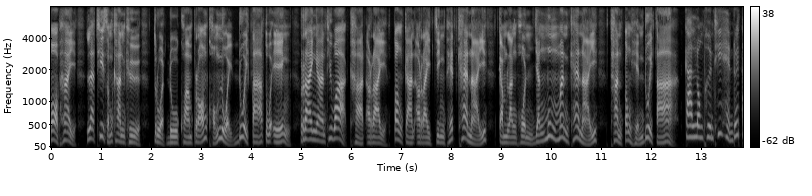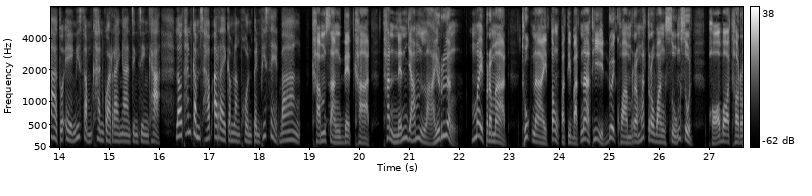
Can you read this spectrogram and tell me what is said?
มอบให้ และที่สำคัญคือ ตรวจดูความพร้อมของหน่วยด้วยตาตัวเอง รายงานที่ว่าขาดอะไร ต้องการอะไรจริงเท็จแค่ไหนกำลังพลยังมุ่งมั่นแค่ไหน ท่านต้องเห็นด้วยตา การลงพื้นที่เห็นด้วยตาตัวเองนี่สำคัญกว่ารายงานจริง ๆ ค่ะ แล้วท่านกำชับอะไรกำลังพลเป็นพิเศษบ้างคำสั่งเด็ดขาด ท่านเน้นย้ำหลายเรื่อง ไม่ประมาท ทุกนายต้องปฏิบัติหน้าที่ด้วยความระมัดระวังสูงสุดผอบอทร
